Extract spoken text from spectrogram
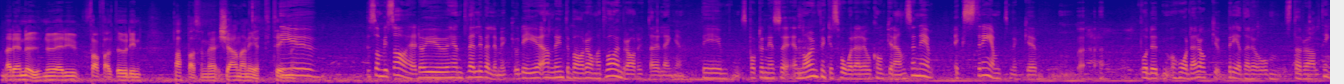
När det är nu. Nu är det ju framförallt du och din pappa som är kärnan i ett team. Det är ju, som vi sa här, det har ju hänt väldigt, väldigt mycket och det handlar ju inte bara om att vara en bra ryttare länge. Det är, sporten är så enormt mycket svårare och konkurrensen är extremt mycket både hårdare och bredare och större och allting.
